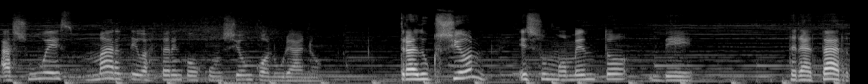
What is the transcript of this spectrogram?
A su vez, Marte va a estar en conjunción con Urano. Traducción es un momento de tratar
